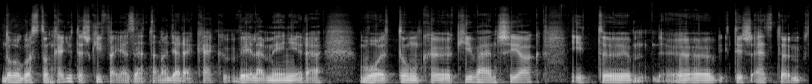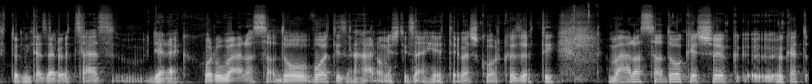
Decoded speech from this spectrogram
dolgoztunk együtt, és kifejezetten a gyerekek véleményére voltunk kíváncsiak. Itt, itt is ez több, több mint 1500 gyerekkorú válaszadó volt, 13 és 17 éves kor közötti válaszadók, és ők, őket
